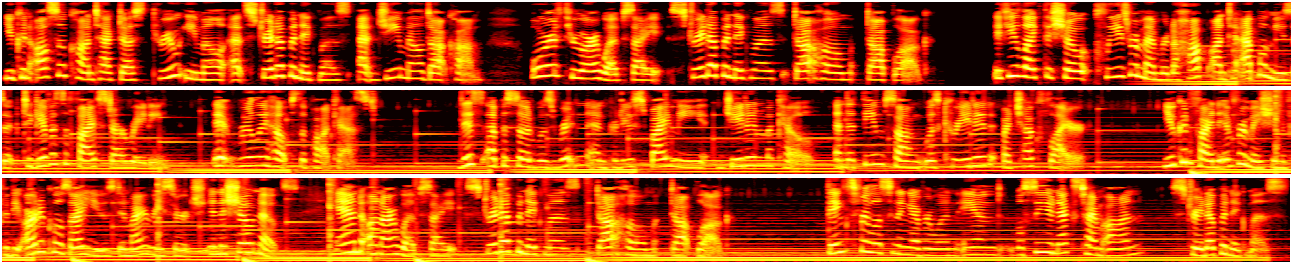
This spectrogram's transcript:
You can also contact us through email at straightupenigmas at gmail.com or through our website, straightupenigmas.home.blog. If you like the show, please remember to hop onto Apple Music to give us a five star rating. It really helps the podcast. This episode was written and produced by me, Jaden McKell, and the theme song was created by Chuck Flyer. You can find information for the articles I used in my research in the show notes and on our website, straightupenigmas.home.blog. Thanks for listening, everyone, and we'll see you next time on Straight Up Enigmas.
